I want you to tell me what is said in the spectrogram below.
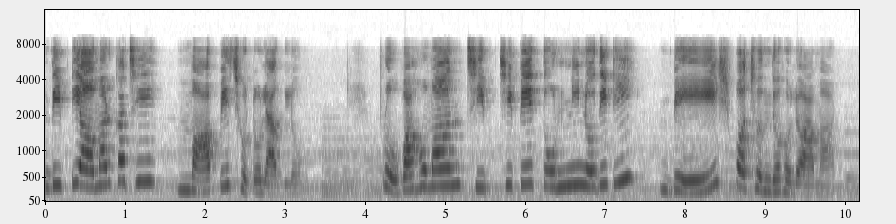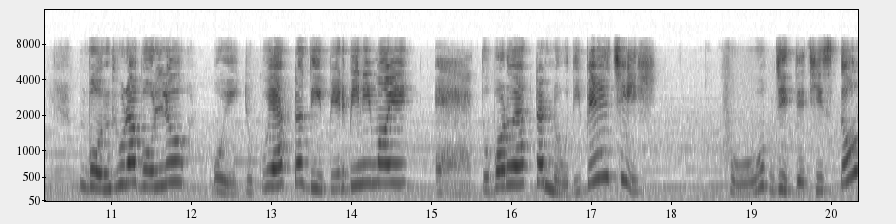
দ্বীপটি আমার কাছে মাপে ছোট লাগল। প্রবাহমান ছিপছিপে তন্নি নদীটি বেশ পছন্দ হলো আমার। বন্ধুরা বলল, ওইটুকু একটা দ্বীপের বিনিময়ে এত বড় একটা নদী পেয়েছিস? খুব জিতেছিস তো?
